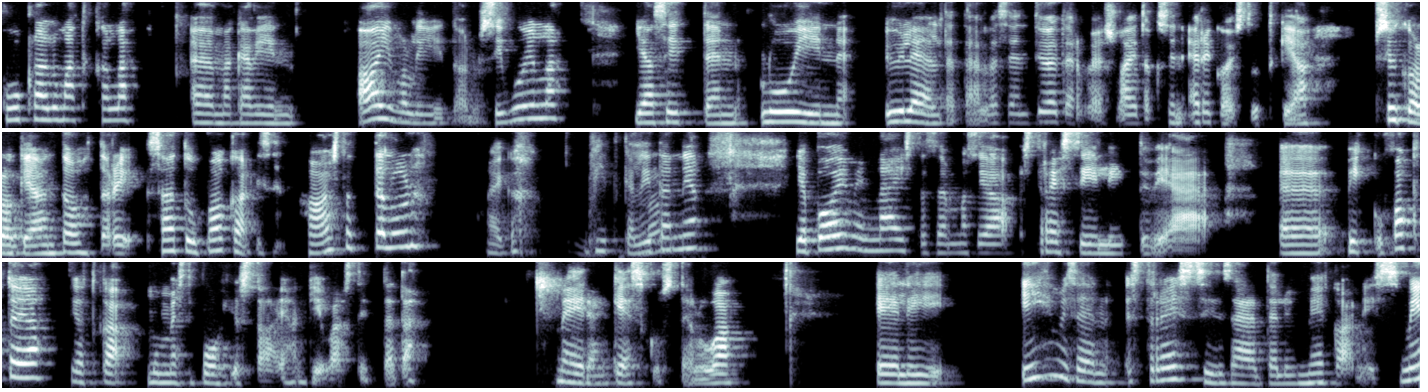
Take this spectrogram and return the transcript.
googlailumatkalla. Mä kävin Aivoliiton sivuilla ja sitten luin Yleltä tällaisen työterveyslaitoksen erikoistutkija, psykologian tohtori Satu Pakarisen haastattelun, aika pitkä litania, ja poimin näistä semmoisia stressiin liittyviä pikkufaktoja, jotka mun mielestä pohjustaa ihan kivasti tätä meidän keskustelua. Eli ihmisen stressinsäätelymekanismi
